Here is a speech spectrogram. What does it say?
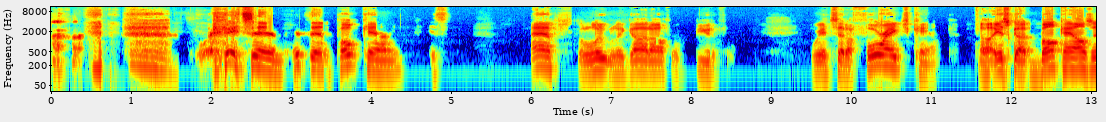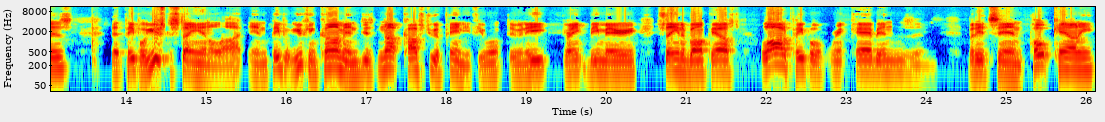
it's in it's in Polk County. It's absolutely god awful beautiful. Where it's at a 4-H camp. Uh, it's got bunk houses that people used to stay in a lot, and people you can come and just not cost you a penny if you want to, and eat, drink, be merry, stay in a bunkhouse. A lot of people rent cabins and but it's in Polk County.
